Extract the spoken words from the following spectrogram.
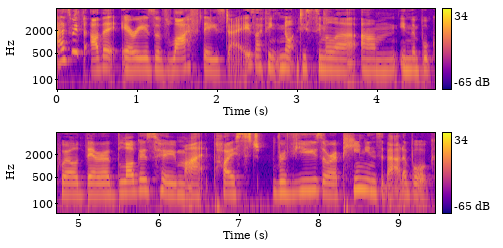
as with other areas of life these days, I think not dissimilar um, in the book world, there are bloggers who might post reviews or opinions about a book,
